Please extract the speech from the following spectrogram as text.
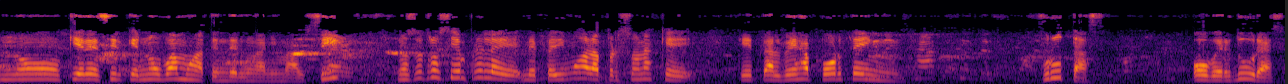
no quiere decir que no vamos a atender un animal, ¿sí? Nosotros siempre le, le pedimos a las personas que, que tal vez aporten frutas o verduras,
